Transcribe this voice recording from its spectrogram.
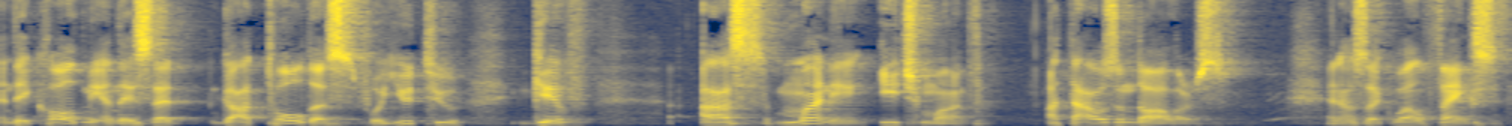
and they called me and they said, God told us for you to give us money each month, a thousand dollars. And I was like, well, thanks.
